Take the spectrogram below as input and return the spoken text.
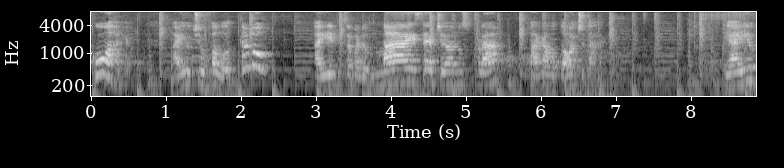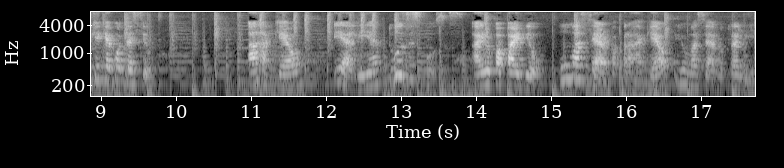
com a Raquel. Aí o tio falou, tá bom. Aí ele trabalhou mais sete anos para pagar o dote da Raquel. E aí o que, que aconteceu? A Raquel e a Lia, duas esposas. Aí o papai deu uma serva para Raquel e uma serva para Lia.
